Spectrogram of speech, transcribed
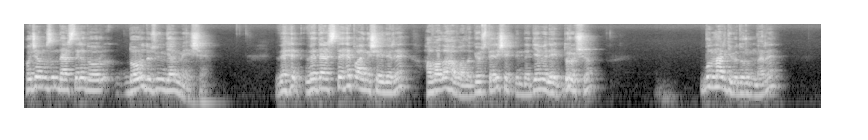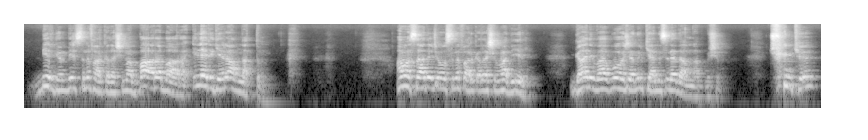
hocamızın derslere doğru, doğru düzgün gelmeyişi ve, ve derste hep aynı şeyleri havalı havalı gösteri şeklinde geveleyip duruşu bunlar gibi durumları bir gün bir sınıf arkadaşıma bağıra bağıra ileri geri anlattım. Ama sadece o sınıf arkadaşıma değil. Galiba bu hocanın kendisine de anlatmışım. Çünkü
